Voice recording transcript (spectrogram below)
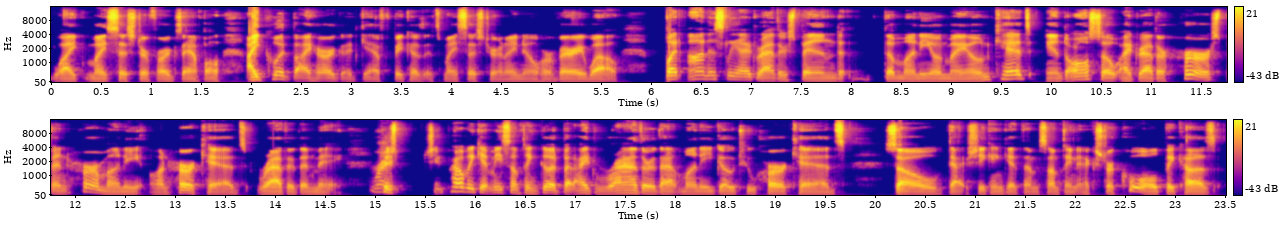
like my sister, for example. I could buy her a good gift because it's my sister and I know her very well. But honestly, I'd rather spend the money on my own kids, and also I'd rather her spend her money on her kids rather than me. Right. She'd probably get me something good, but I'd rather that money go to her kids so that she can get them something extra cool because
